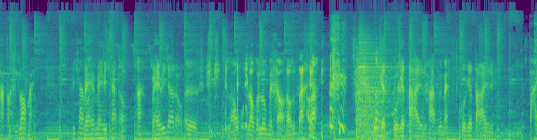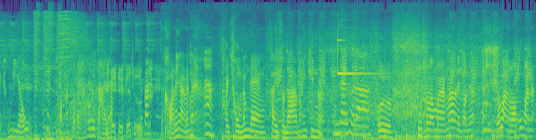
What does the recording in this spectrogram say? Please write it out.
หักหลังอีกรอบไหม พี่ชาติไม่ให้ไม่ให้พี่ชาติเอาฮะไม่ให้พี่ชาติเอาเออ เราเราก็ร่วมกันต่อเราก็ตายเอาปะกลัวแกกลัวแกตายเลยหักเลยไหมกลัวแกตายเลยตายทั้งเดียว พอครั้งต่อไปเขาก็ไม่ตายแล้วก็ถูกใช่ปะขออะไรอย่างได้ไหมอะ ไปชงน้ำแดงใส่โซดามาให้กินหน่อย น้ำแดงโซดา เออกูทรมานมากเลยตอนเนี้ยระหว่างรอพวกมันอะ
